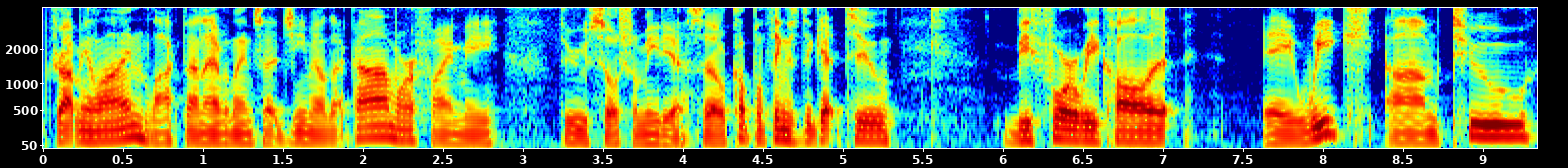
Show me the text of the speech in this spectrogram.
drop me a line, lockdownavalanche at gmail.com, or find me through social media. So, a couple things to get to before we call it a week. Um, two,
